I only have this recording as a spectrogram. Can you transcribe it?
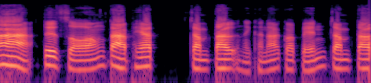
อ้าตืดสองตาแพทย์จำเตอในคณะก็เป็นจำเตอ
